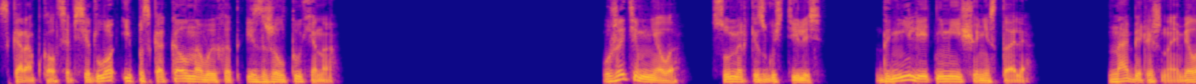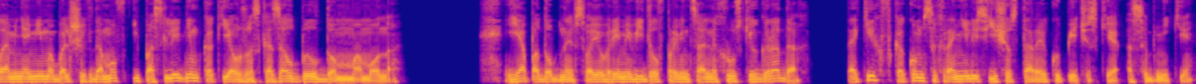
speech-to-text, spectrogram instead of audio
Скарабкался в седло и поскакал на выход из Желтухина. Уже темнело, сумерки сгустились. Дни летними еще не стали. Набережная вела меня мимо больших домов, и последним, как я уже сказал, был дом Мамона. Я подобное в свое время видел в провинциальных русских городах, таких, в каком сохранились еще старые купеческие особняки.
